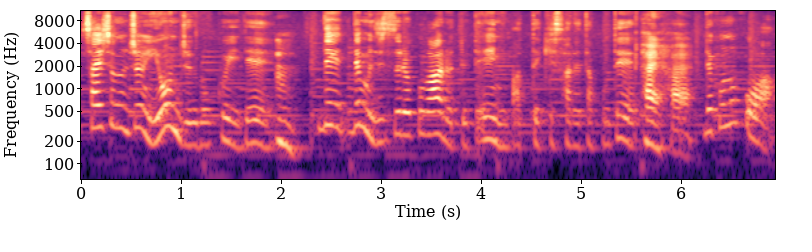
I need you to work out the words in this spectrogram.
最初の順位46位でう、ん。ででも実力があるって言って A に抜擢された子ではいはい。でこの子は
